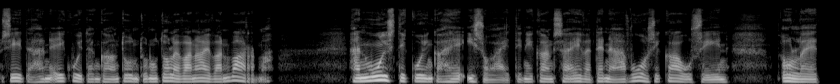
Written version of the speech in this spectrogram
siitä hän ei kuitenkaan tuntunut olevan aivan varma. Hän muisti, kuinka he isoäitini kanssa eivät enää vuosikausiin olleet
